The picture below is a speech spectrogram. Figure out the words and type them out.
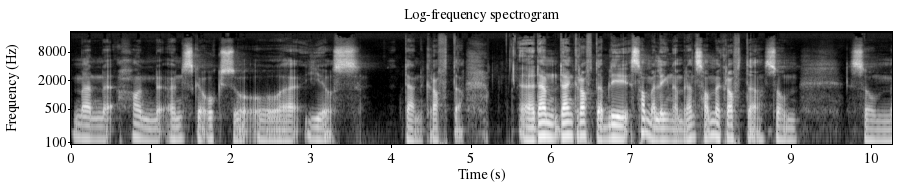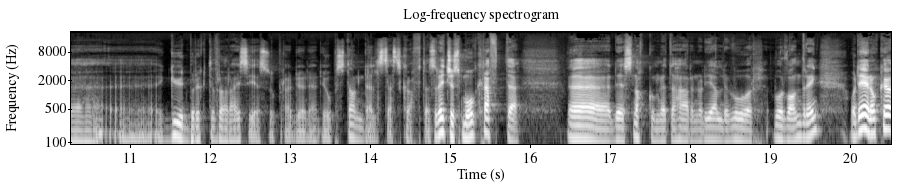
Men han ønsker også å gi oss den krafta. Eh, den, den krafta blir sammenligna med den samme krafta som, som Gud brukte for å reise Jesus opp fra døden. Det er oppstandelseskrafta. Så det er ikke småkrefter det er snakk om dette her når det gjelder vår, vår vandring. Og det er noe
